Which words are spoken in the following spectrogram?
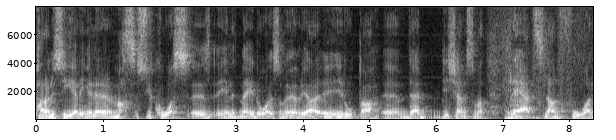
paralysering eller masspsykos eh, enligt mig då som övriga Europa eh, där det känns som att rädslan får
